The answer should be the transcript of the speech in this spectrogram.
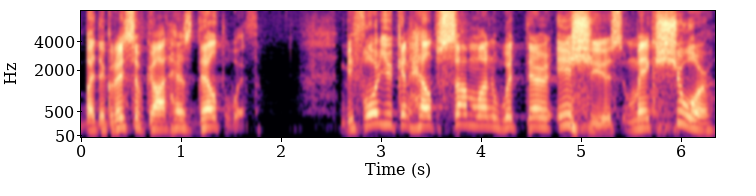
by the grace of God, has dealt with before you can help someone with their issues, make sure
